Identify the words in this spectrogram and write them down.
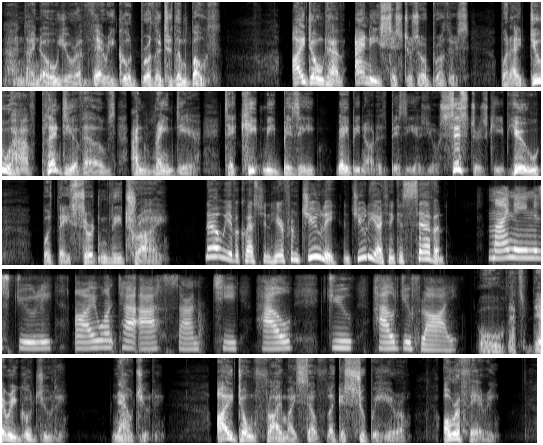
And I know you're a very good brother to them both. I don't have any sisters or brothers, but I do have plenty of elves and reindeer to keep me busy. Maybe not as busy as your sisters keep you, but they certainly try. Now we have a question here from Julie, and Julie, I think, is seven. My name is Julie. I want to ask Santi how do you, how do you fly? Oh, that's very good, Julie. Now, Julie, I don't fly myself like a superhero or a fairy,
